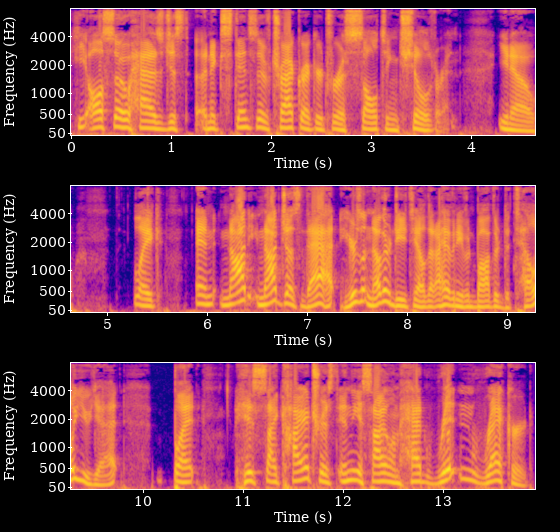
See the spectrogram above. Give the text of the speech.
he also has just an extensive track record for assaulting children. You know, like and not not just that. Here's another detail that I haven't even bothered to tell you yet, but his psychiatrist in the asylum had written record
